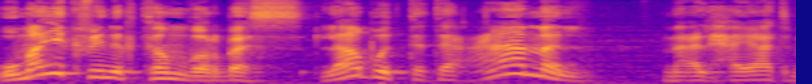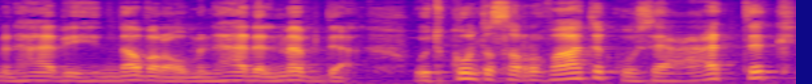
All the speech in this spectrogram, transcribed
وما يكفي إنك تنظر بس لابد تتعامل مع الحياة من هذه النظرة ومن هذا المبدأ وتكون تصرفاتك وساعاتك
